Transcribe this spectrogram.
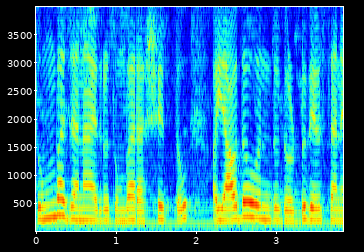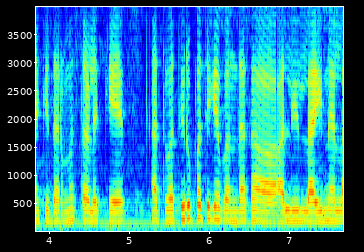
ತುಂಬ ಜನ ಇದ್ರು. ತುಂಬ ರಶ್ ಇತ್ತು. ಯಾವುದೋ ಒಂದು ದೊಡ್ಡ ದೇವಸ್ಥಾನಕ್ಕೆ, ಧರ್ಮಸ್ಥಳಕ್ಕೆ ಅಥವಾ ತಿರುಪತಿಗೆ ಬಂದಾಗ ಅಲ್ಲಿ ಲೈನ್ ಎಲ್ಲ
